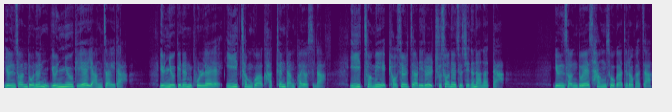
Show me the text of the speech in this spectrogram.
윤선도는 윤유기의 양자이다. 윤유기는 본래 이이첨과 같은 당파였으나 이이첨이 벼슬 자리를 주선해 주지는 않았다. 윤선도의 상소가 들어가자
